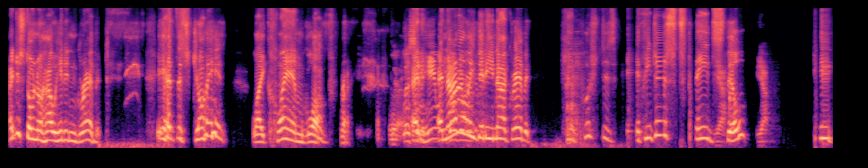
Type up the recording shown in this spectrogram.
I just don't know how he didn't grab it. he had this giant like clam glove, right? yeah. Listen, And, he and not only did he not grab it, he pushed his. If he just stayed Yeah. still, Yeah. he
